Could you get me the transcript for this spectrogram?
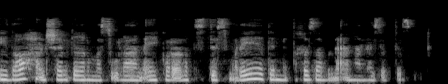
إيضاح الشركة غير مسؤولة عن أي قرارات استثمارية يتم اتخاذها بناء على هذا التسجيل.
